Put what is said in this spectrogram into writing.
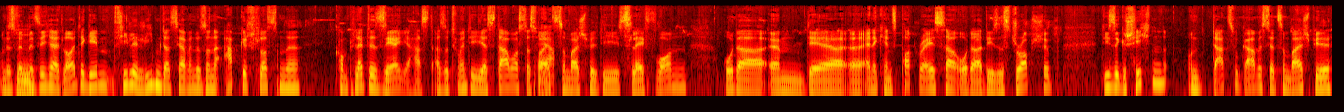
Und es wird mit Sicherheit Leute geben, viele lieben das ja, wenn du so eine abgeschlossene, komplette Serie hast. Also 20 Years Star Wars, das war Ja. jetzt zum Beispiel die Slave One oder ähm, der äh, Anakin's Pod Racer oder dieses Dropship, diese Geschichten. Und dazu gab es ja zum Beispiel,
